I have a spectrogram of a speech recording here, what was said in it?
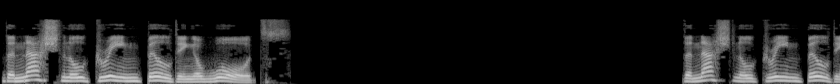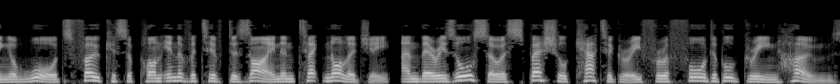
The National Green Building Awards The National Green Building Awards focus upon innovative design and technology, and there is also a special category for affordable green homes.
